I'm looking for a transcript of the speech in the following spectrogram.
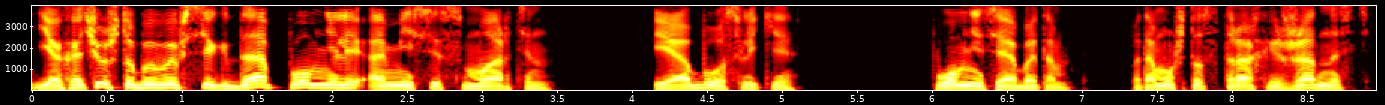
Я хочу, чтобы вы всегда помнили о миссис Мартин и об ослике. Помните об этом, потому что страх и жадность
